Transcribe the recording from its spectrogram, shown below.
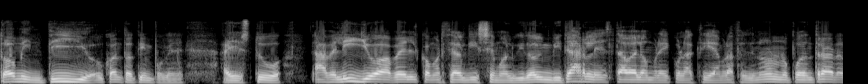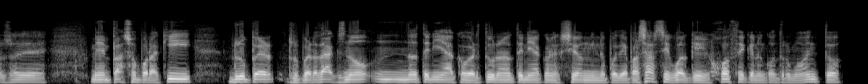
Domintillo, cuánto tiempo ahí estuvo. Abelillo, Abel Comercial Geek, se me olvidó invitarle, estaba el hombre ahí con la cría en brazos, y no, no, no puedo entrar, me paso por aquí. Rupert, Rupert Dax no, no tenía cobertura, no tenía conexión y no podía pasarse, igual que José, que no encontró un momento.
